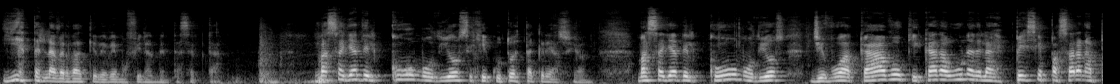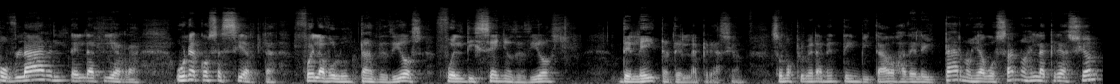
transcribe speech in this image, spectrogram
y esta es la verdad que debemos finalmente aceptar. Más allá del cómo Dios ejecutó esta creación, más allá del cómo Dios llevó a cabo que cada una de las especies pasaran a poblar en la tierra. Una cosa es cierta, fue la voluntad de Dios, fue el diseño de Dios. Deleítate en la creación. Somos primeramente invitados a deleitarnos y a gozarnos en la creación,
